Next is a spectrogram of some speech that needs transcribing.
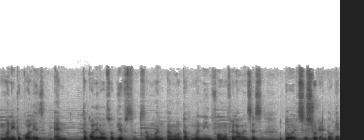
money to college and the college also gives some mon- amount of money in form of allowances to its student okay?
